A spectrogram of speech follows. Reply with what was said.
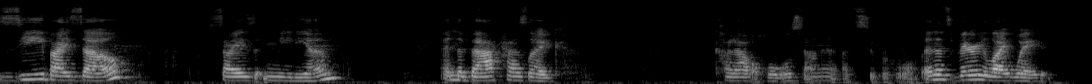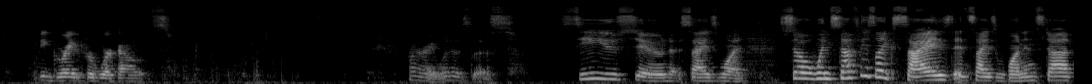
Z by Zella, size medium. And the back has like cut out holes down it. That's super cool. And it's very lightweight. Be great for workouts. All right, what is this? See you soon, size one. So when stuff is like sized in size one and stuff,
